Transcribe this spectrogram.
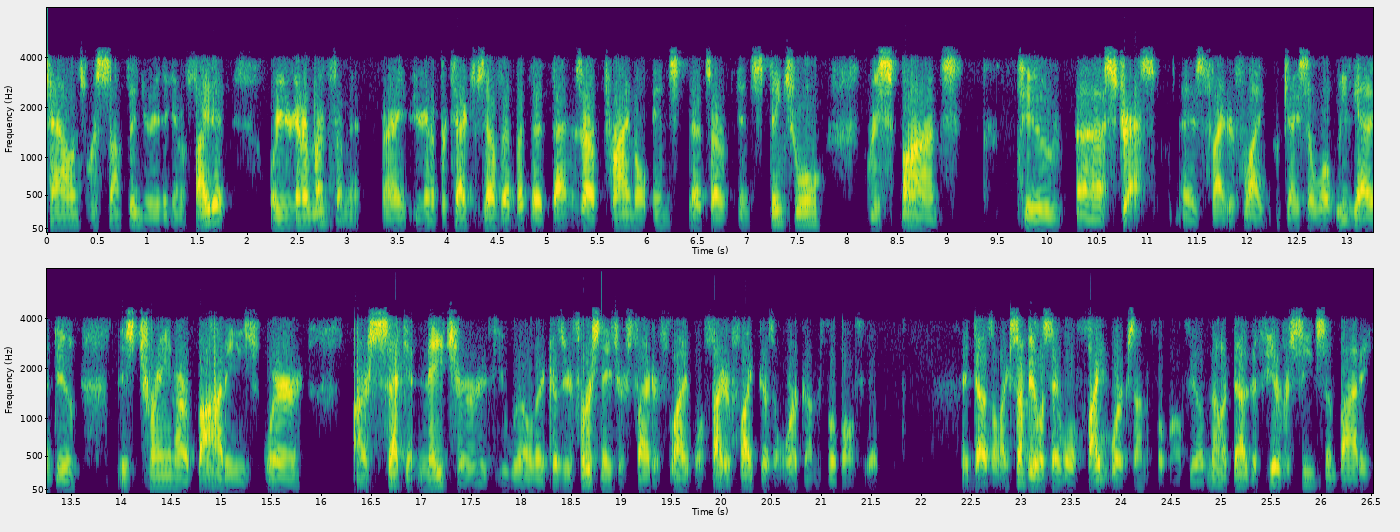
challenged with something, you're either gonna fight it or you're gonna run from it. Right? You're gonna protect yourself. But that that is our primal that's our instinctual response to uh, stress as fight or flight. Okay, so what we've got to do is train our bodies where our second nature, if you will, because your first nature is fight or flight. Well, fight or flight doesn't work on the football field. It doesn't. Like some people say, well, fight works on the football field. No, it does. If you ever seen somebody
